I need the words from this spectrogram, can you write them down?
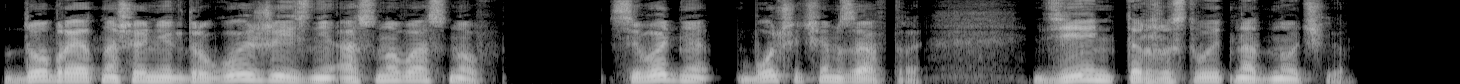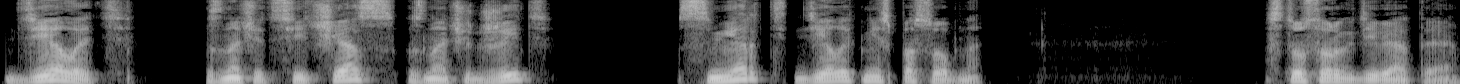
Доброе отношение к другой жизни — основа основ. Сегодня больше, чем завтра. День торжествует над ночью. Делать — значит сейчас, значит жить. Смерть делать не способна. 149. -е.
